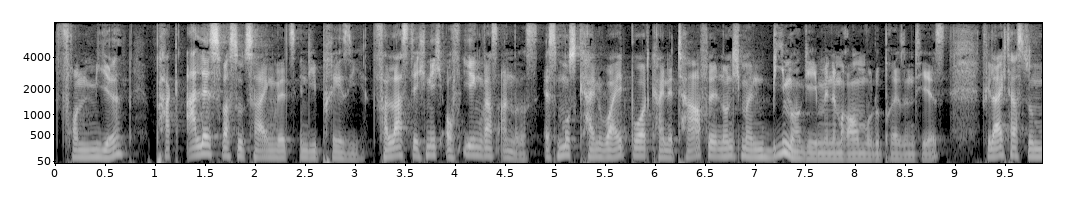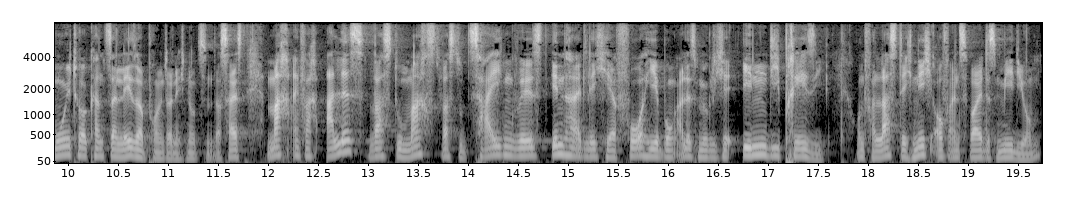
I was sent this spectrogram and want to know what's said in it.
von mir, pack alles, was du zeigen willst, in die Präsi. Verlass dich nicht auf irgendwas anderes. Es muss kein Whiteboard, keine Tafel, noch nicht mal einen Beamer geben in dem Raum, wo du präsentierst. Vielleicht hast du einen Monitor, kannst deinen Laserpointer nicht nutzen. Das heißt, mach einfach alles, was du machst, was du zeigen willst, inhaltlich, Hervorhebung, alles Mögliche in die Präsi. Und verlass dich nicht auf ein zweites Medium.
